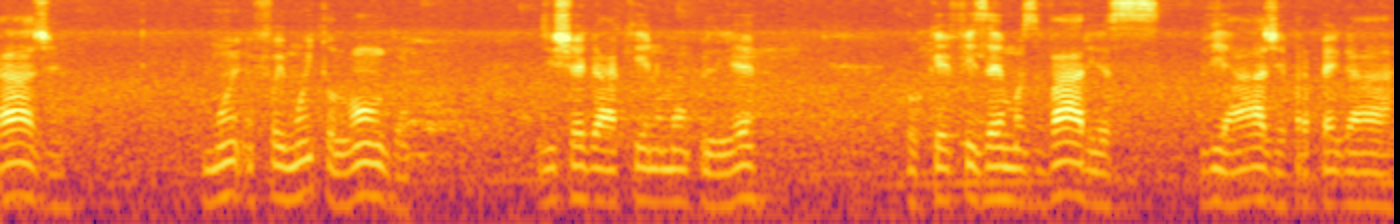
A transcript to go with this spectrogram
Viagem foi muito longa de chegar aqui no Montpellier, porque fizemos várias viagens para pegar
